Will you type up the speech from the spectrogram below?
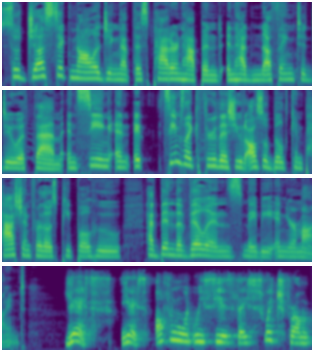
So just acknowledging that this pattern happened and had nothing to do with them and seeing and it seems like through this you'd also build compassion for those people who have been the villains maybe in your mind. Yes, yes. Often what we see is they switch from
